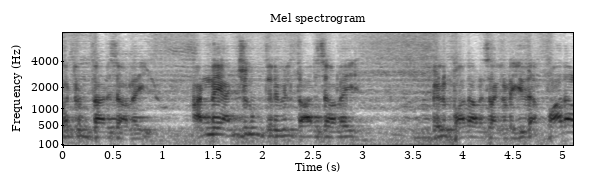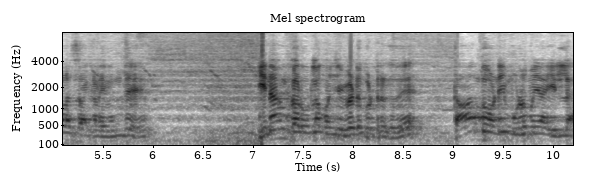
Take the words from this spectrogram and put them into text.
மற்றும் தார் சாலை அன்னை அஞ்சுகும் தெருவில் தார் சாலை மேலும் பாதாள சாக்கடை. இது பாதாள சாக்கடை வந்து இனாம் கரூர்ல கொஞ்சம் விடுபட்டு இருக்குது தாந்தோணி முழுமையா இல்லை.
